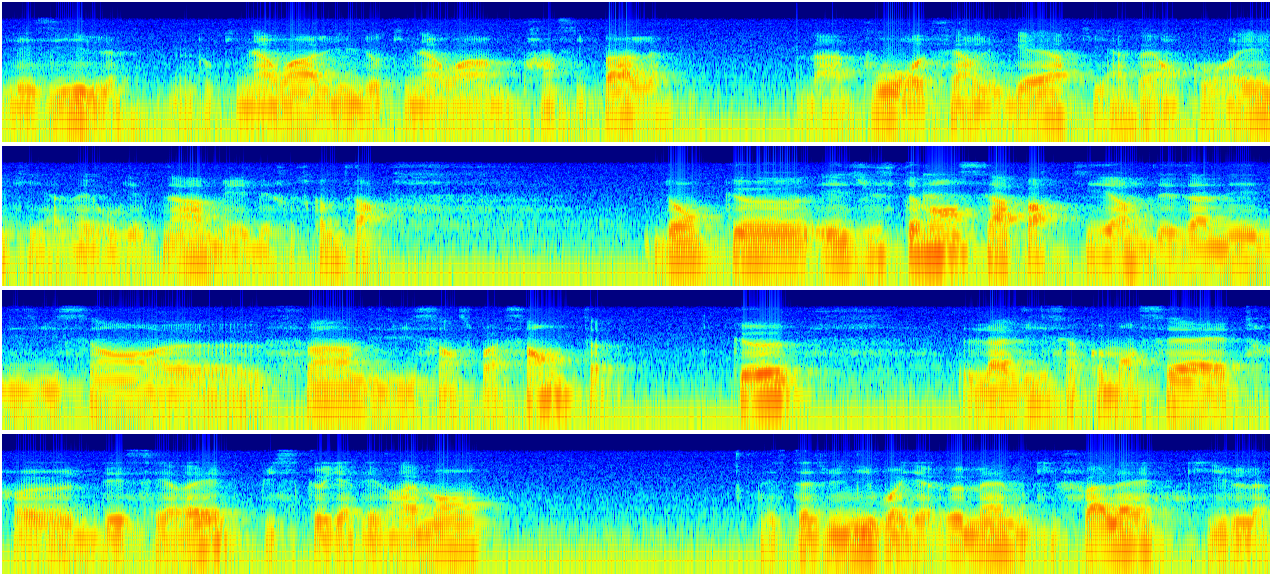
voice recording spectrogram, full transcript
les îles d'Okinawa, l'île d'Okinawa principale, bah, pour faire les guerres qu'il y avait en Corée, qu'il y avait au Vietnam et des choses comme ça. Donc, euh, et justement, c'est à partir des années 1800, euh, fin 1860, que la vie, ça commençait à être euh, desserrée, puisqu'il y avait vraiment. Les États-Unis voyaient eux-mêmes qu'il fallait qu'ils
